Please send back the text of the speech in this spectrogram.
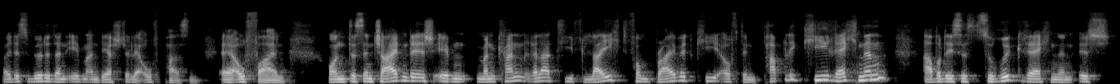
Weil das würde dann eben an der Stelle aufpassen, äh, auffallen. Und das Entscheidende ist eben, man kann relativ leicht vom Private Key auf den Public Key rechnen, aber dieses Zurückrechnen ist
